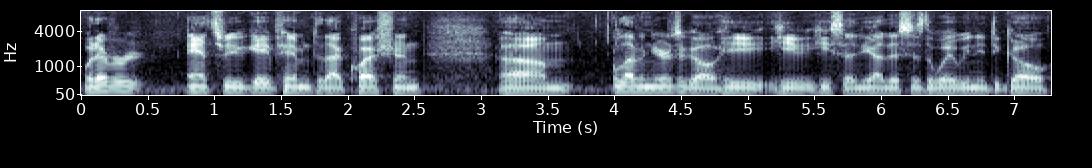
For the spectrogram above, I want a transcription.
whatever answer you gave him to that question. Um, Eleven years ago, he he he said, "Yeah, this is the way we need to go."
